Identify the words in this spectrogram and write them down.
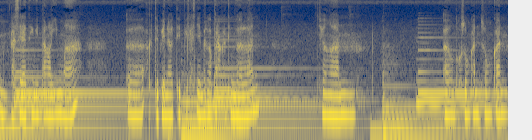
Hmm, kasih rating bintang 5 uh, aktifin notifikasinya biar gak pernah ketinggalan. Jangan uh, untuk sungkan-sungkan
